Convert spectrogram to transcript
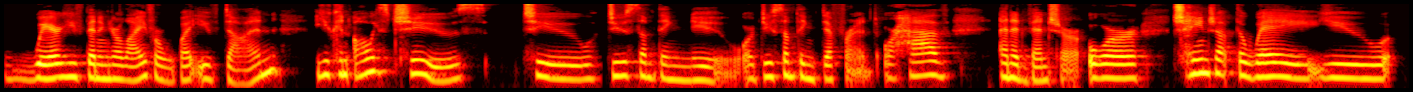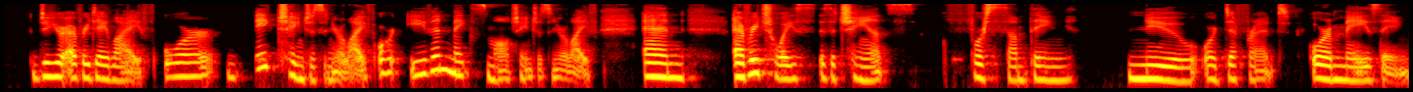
where you've been in your life or what you've done. You can always choose to do something new or do something different or have an adventure or change up the way you do your everyday life or big changes in your life or even make small changes in your life. And every choice is a chance for something new or different or amazing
